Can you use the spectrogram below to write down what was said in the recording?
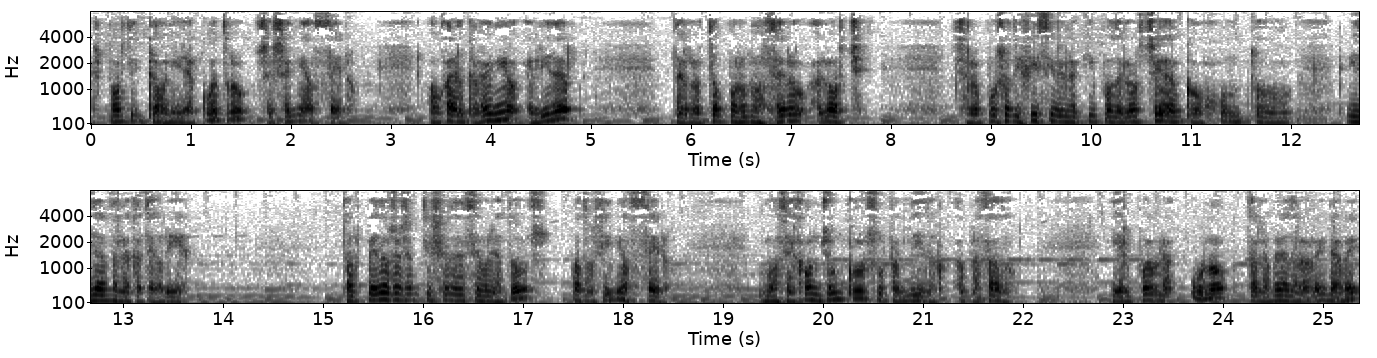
Sporting Cabanilla 4, Seseña 0. Hogar el Carreño, el líder, derrotó por 1-0 al Orche. Se lo puso difícil el equipo del Orche al conjunto líder de la categoría. Torpedo 66 de Cebolla 2, patrocinio 0. Mocejón Junco suspendido, aplazado y el Puebla 1, Talavera de la Reina B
